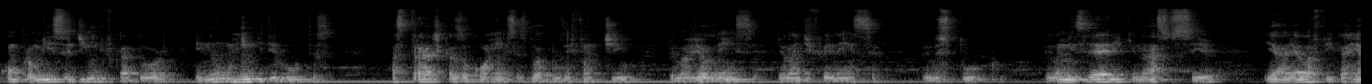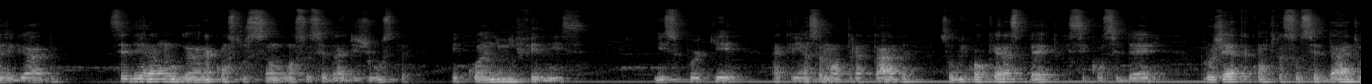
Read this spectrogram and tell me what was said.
compromisso dignificador e não um ringue de lutas, as trágicas ocorrências do abuso infantil pela violência, pela indiferença, pelo estupro, pela miséria em que nasce o ser e a ela fica relegado, cederão lugar à construção de uma sociedade justa, equânime e feliz. Isso porque a criança maltratada sob qualquer aspecto que se considere, projeta contra a sociedade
